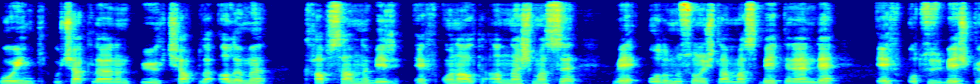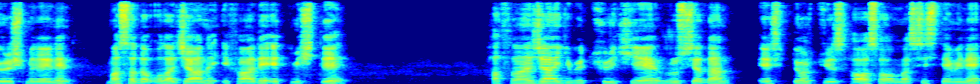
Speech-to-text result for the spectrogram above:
Boeing uçaklarının büyük çaplı alımı, kapsamlı bir F-16 anlaşması ve olumlu sonuçlanması beklenen de F-35 görüşmelerinin masada olacağını ifade etmişti. Hatırlanacağı gibi Türkiye Rusya'dan S-400 hava savunma sistemini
